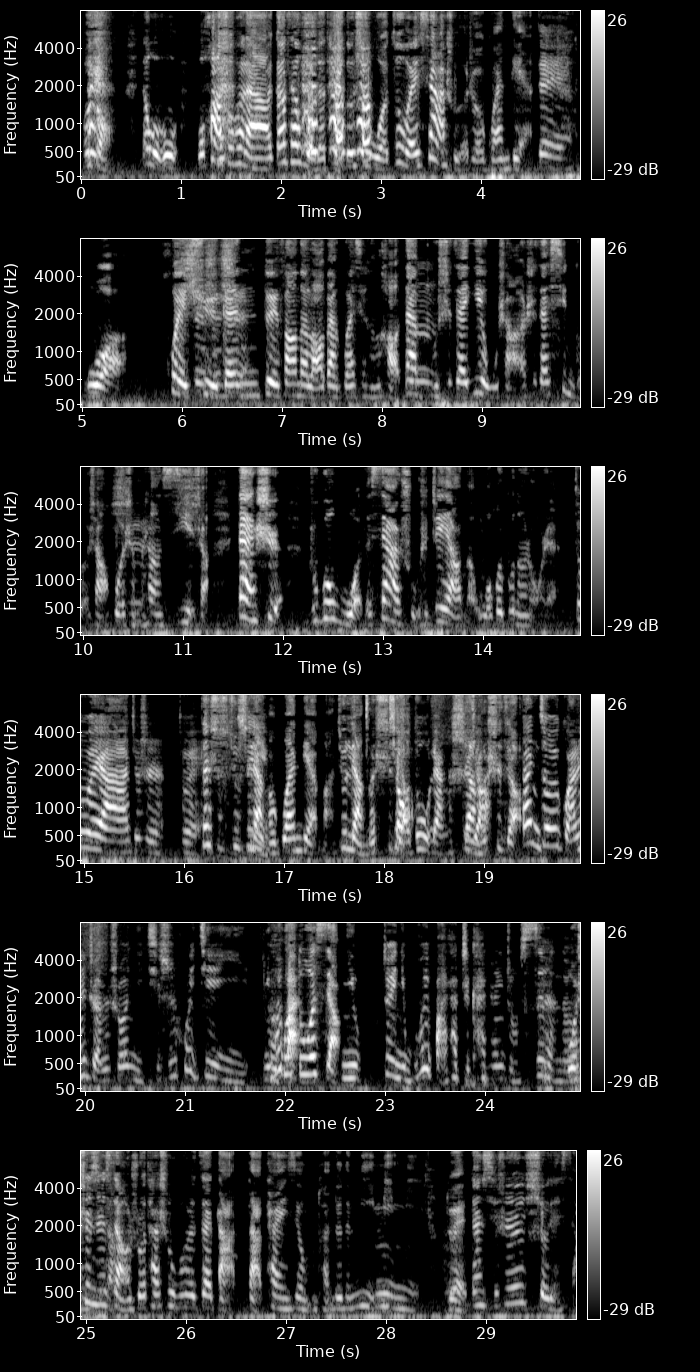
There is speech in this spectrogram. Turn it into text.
我懂。那我我我话说回来啊，刚才我的态度是我作为下属的这个观点，对，我会去跟对方的老板关系很好，但嗯不是在业务上，而是在性格上或者什么上吸引上。但是如果我的下属是这样的，我会不能容忍。对啊，就是对。但是就是两个观点嘛，就两个视角，角度两个视角两个，视角，当你作为管理者的时候，你其实会介意，你会多想。你对你不会把它只看成一种私人的东我，甚至想说，他是不是在打打探一些我们团队的秘密？秘密。对，但其实是有点狭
